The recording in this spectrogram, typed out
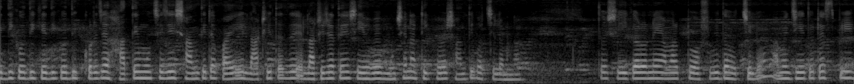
এদিক ওদিক এদিক ওদিক করে যে হাতে মুছে যে শান্তিটা পাই, এই লাঠিটাতে লাঠিটাতে সেইভাবে মুছে না, ঠিকভাবে শান্তি পাচ্ছিলাম না। তো সেই কারণে আমার একটু অসুবিধা হচ্ছিল। আমি যেহেতু এটা স্পিড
